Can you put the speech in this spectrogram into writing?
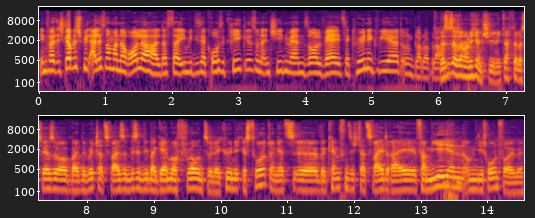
Jedenfalls, ich glaube, das spielt alles nochmal eine Rolle halt, dass da irgendwie dieser große Krieg ist und entschieden werden soll, wer jetzt der König wird und bla bla bla. Das ist also noch nicht entschieden. Ich dachte, das wäre so bei The Witcher 2 so ein bisschen wie bei Game of Thrones. So, der König ist tot und jetzt äh, bekämpfen sich da zwei, drei Familien um die Thronfolge.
